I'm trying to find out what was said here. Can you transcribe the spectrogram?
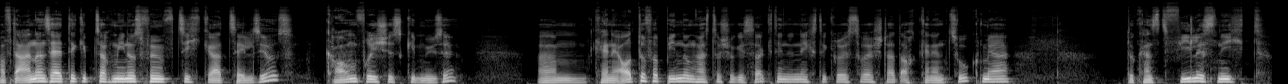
Auf der anderen Seite gibt es auch minus 50 Grad Celsius, kaum frisches Gemüse, ähm, keine Autoverbindung, hast du schon gesagt, in die nächste größere Stadt, auch keinen Zug mehr. Du kannst vieles nicht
